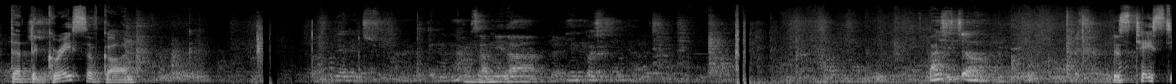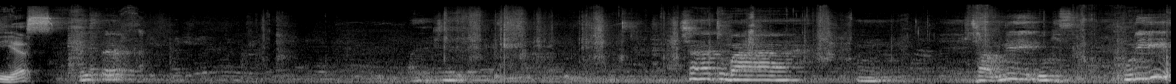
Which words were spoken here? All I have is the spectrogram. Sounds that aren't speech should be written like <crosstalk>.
That the grace of God 우리 안에 충만한 그런 감사합니다. 될 것입니다. 맛있죠? It's tasty, yes? 맛있어요? 아니, 그냥 샤나토바. 음. 자, 우리 여기 있어. 우리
